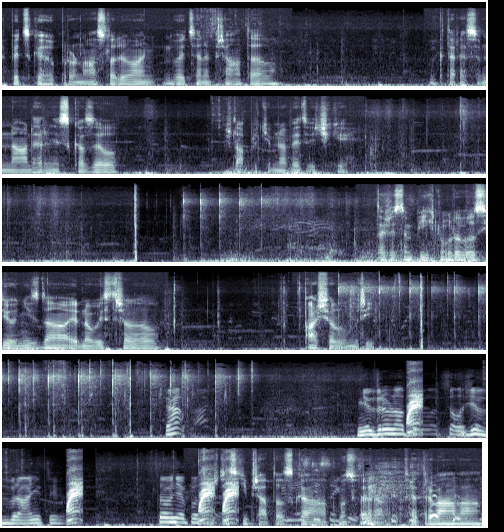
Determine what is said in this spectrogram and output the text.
epického pronásledování dvojice nepřátel, které jsem nádherně zkazil. Šlápl tím na větvičky. Takže jsem píchnul do velkého hnízda, jednou vystřelil a šel umřít. Já. Mě zrovna že v zbrání, ty. To mě. Naštěstí přátelská atmosféra přetrvává,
